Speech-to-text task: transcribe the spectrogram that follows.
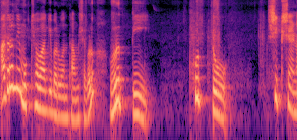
ಅದರಲ್ಲಿ ಮುಖ್ಯವಾಗಿ ಬರುವಂಥ ಅಂಶಗಳು ವೃತ್ತಿ, ಹುಟ್ಟು, ಶಿಕ್ಷಣ,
